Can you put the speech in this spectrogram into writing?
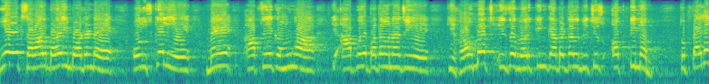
वो एक सवाल बड़ा इंपॉर्टेंट है, और उसके लिए मैं आपसे ये कहूँगा कि आपको ये पता होना चाहिए कि how much is the working capital which is optimum तो पहले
